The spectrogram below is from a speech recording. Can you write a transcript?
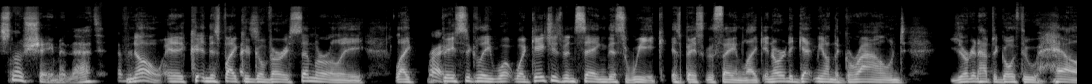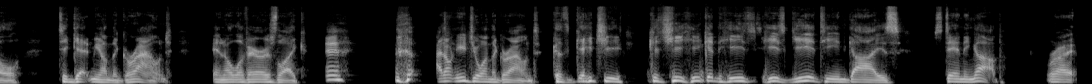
there's no shame in that. No, and, it and this fight could go very similarly. Like Right. basically, what what Gaethje's been saying this week is basically saying like, in order to get me on the ground, you're gonna have to go through hell to get me on the ground. And Oliveira's like, eh, I don't need you on the ground because Gaethje, because he he can he's he's guillotine guys standing up. Right.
